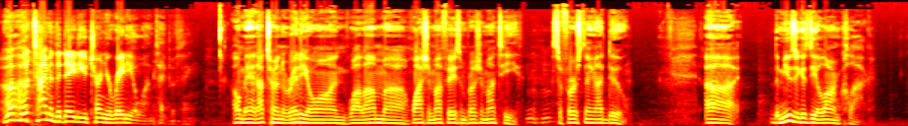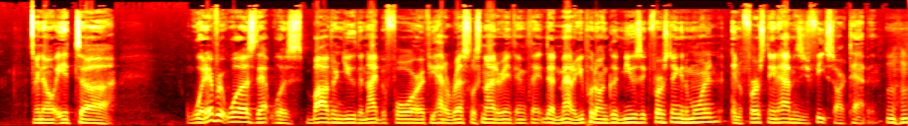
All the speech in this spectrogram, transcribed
What, what time of the day do you turn your radio on? Type of thing. Oh man, I turn the radio on while I'm uh, washing my face and brushing my teeth. It's the first thing I do. Uh, the music is the alarm clock. You know, it uh, whatever it was that was bothering you the night before, if you had a restless night or anything, it doesn't matter. You put on good music first thing in the morning, and the first thing that happens is your feet start tapping. Mm-hmm.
